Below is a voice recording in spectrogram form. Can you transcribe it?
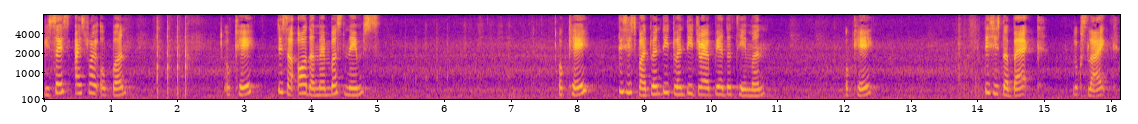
It says Eyes Wide Open. Okay, these are all the members' names. Okay, this is by 2020 JYP Entertainment. Okay, this is the back. Looks like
